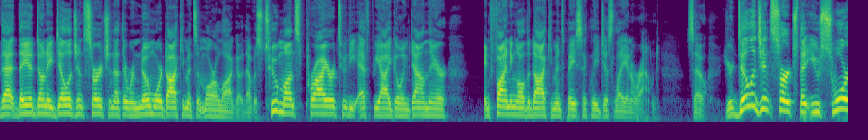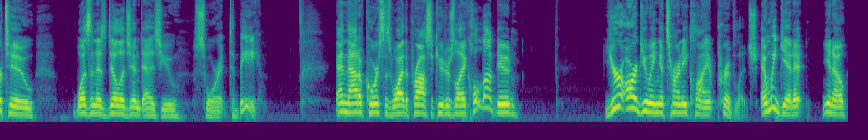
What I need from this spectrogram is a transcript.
that they had done a diligent search and that there were no more documents at Mar a Lago. That was two months prior to the FBI going down there and finding all the documents basically just laying around. So, your diligent search that you swore to wasn't as diligent as you swore it to be. And that, of course, is why the prosecutor's like, hold up, dude. You're arguing attorney client privilege. And we get it. You know,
